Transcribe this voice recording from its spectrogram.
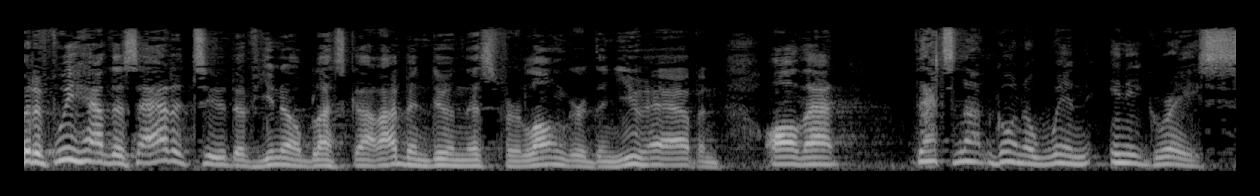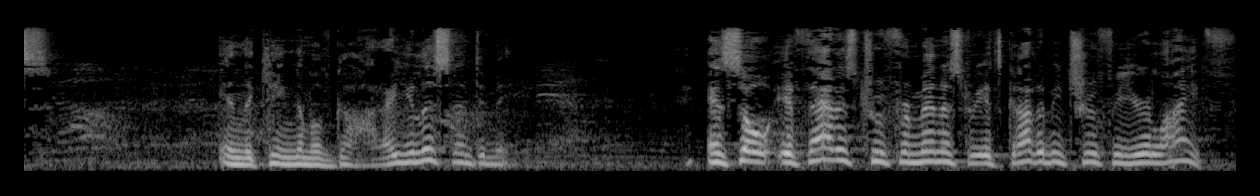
But if we have this attitude of, you know, bless God, I've been doing this for longer than you have and all that, that's not going to win any grace in the kingdom of God. Are you listening to me? And so, if that is true for ministry, it's got to be true for your life.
